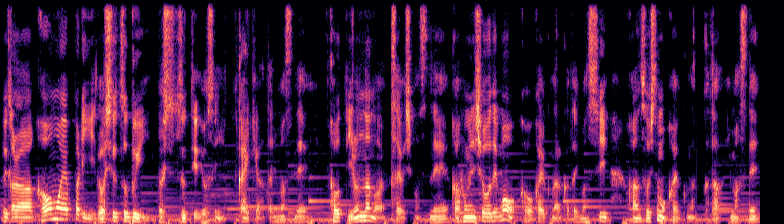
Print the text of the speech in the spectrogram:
それから顔もやっぱり露出部位、露出っていう要するに外気が当たりますね。顔っていろんなの作用しますね。花粉症でも顔痒くなる方いますし、乾燥しても痒くなる方いますね。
